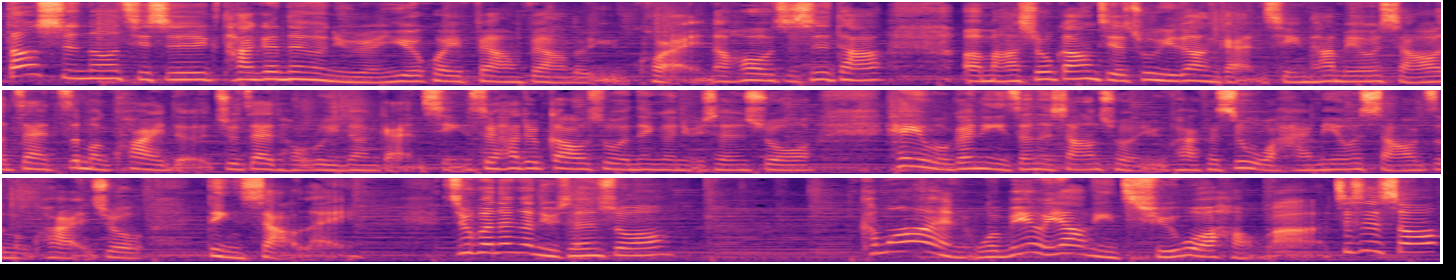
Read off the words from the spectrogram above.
当时呢，其实他跟那个女人约会非常非常的愉快，然后只是他，呃，马修刚结束一段感情，他没有想要再这么快的就再投入一段感情，所以他就告诉了那个女生说：“嘿，我跟你真的相处很愉快，可是我还没有想要这么快就定下来。”结果那个女生说：“Come on，我没有要你娶我好吗？”就是说。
